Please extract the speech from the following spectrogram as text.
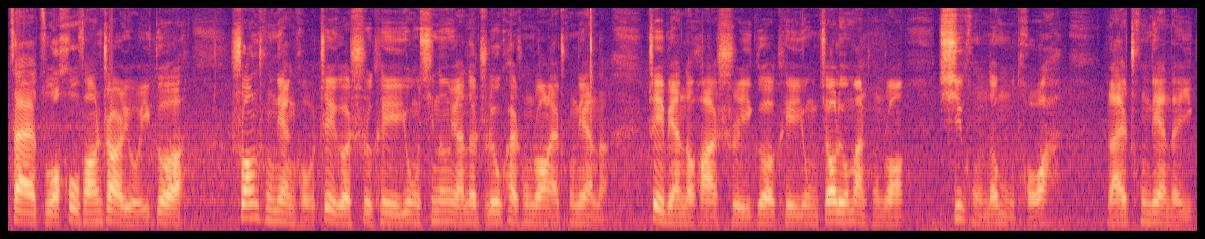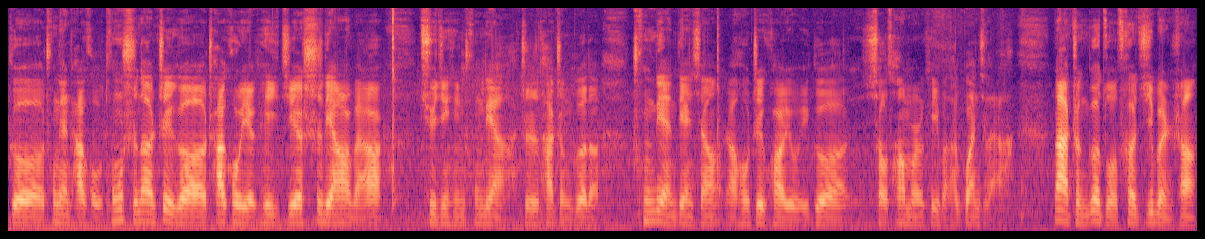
在左后方这儿有一个双充电口，这个是可以用新能源的直流快充桩来充电的。这边的话是一个可以用交流慢充桩七孔的母头啊来充电的一个 充电插口。同时呢，这个插口也可以接市电二百二去进行充电啊。这是它整个的充电电箱，然后这块有一个小舱门可以把它关起来啊。那整个左侧基本上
